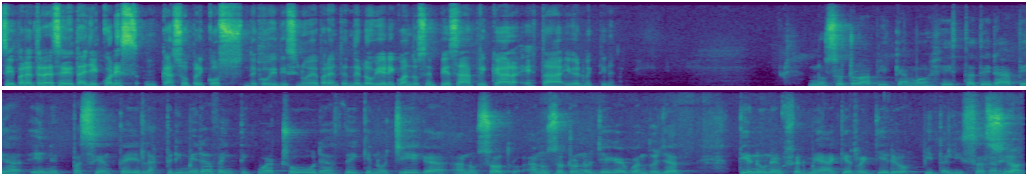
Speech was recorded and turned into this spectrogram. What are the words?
Sí, para entrar en ese detalle, ¿cuál es un caso precoz de COVID-19 para entenderlo bien y cuando se empieza a aplicar esta ivermectina? Nosotros aplicamos esta terapia en el paciente en las primeras 24 horas de que nos llega a nosotros. A nosotros nos llega cuando ya tiene una enfermedad que requiere hospitalización.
